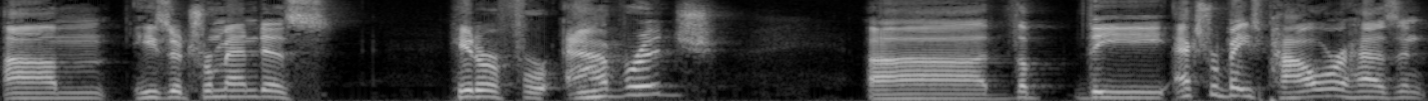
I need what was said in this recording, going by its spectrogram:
Um, he's a tremendous hitter for average. Uh, the the extra base power hasn't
